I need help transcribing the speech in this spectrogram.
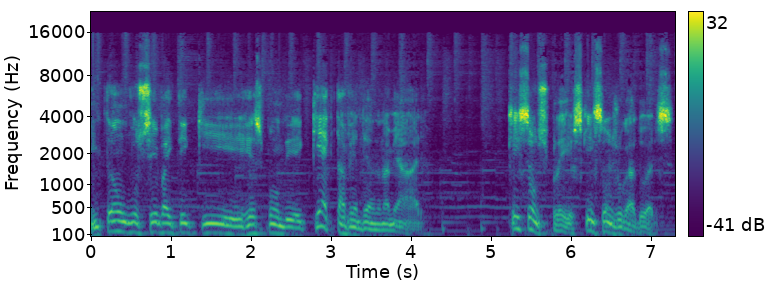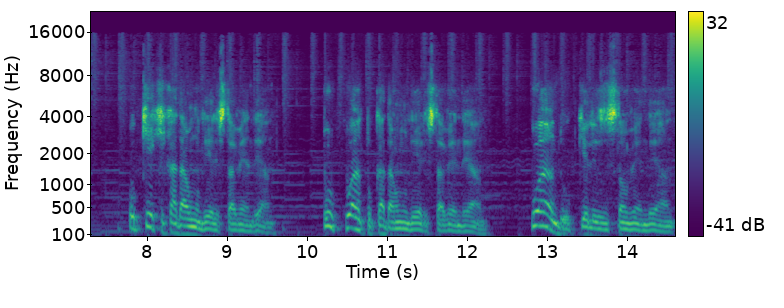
Então, você vai ter que responder quem é que está vendendo na minha área? Quem são os players? Quem são os jogadores? O que que cada um deles está vendendo? Por quanto cada um deles está vendendo? Quando que eles estão vendendo?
